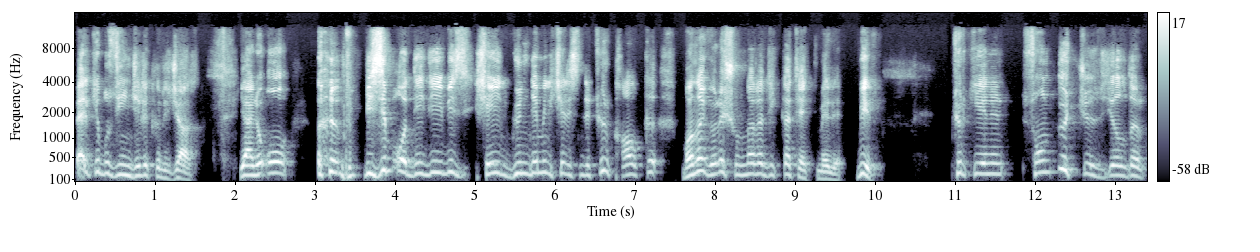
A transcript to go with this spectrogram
belki bu zinciri kıracağız. Yani o bizim o dediğimiz şeyin gündemin içerisinde Türk halkı bana göre şunlara dikkat etmeli. Bir, Türkiye'nin son 300 yıldır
